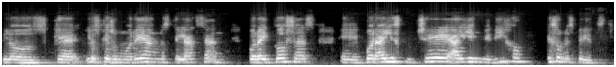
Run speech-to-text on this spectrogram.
los que, los que rumorean, los que lanzan por ahí cosas, eh, por ahí escuché, alguien me dijo, eso no es periodista.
